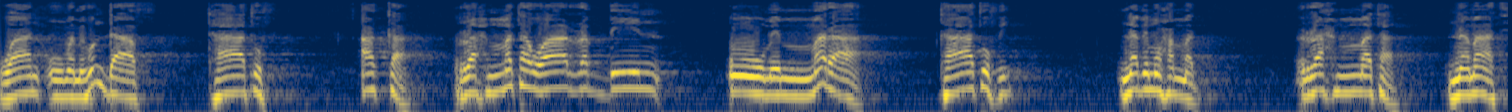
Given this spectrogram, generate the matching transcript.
وان أممهن داف. تاتف. أكا رحمة والربين uume maraa taatuufi nabi Muhammad. Rahmata namaati.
